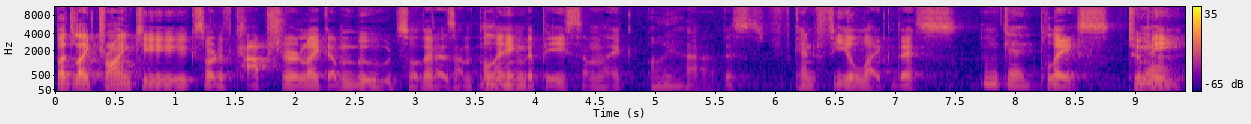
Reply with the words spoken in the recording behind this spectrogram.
but like trying to sort of capture like a mood so that as I'm Mm. playing the piece, I'm like, oh yeah, this can feel like this Okay. place to Yeah. me.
